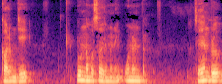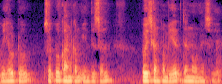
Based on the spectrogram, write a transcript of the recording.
Column J, two numbers are remaining, 1 and 2. Second row we have 2, so 2 can't come in this cell. 2 is confirmed here, then 1 is here.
